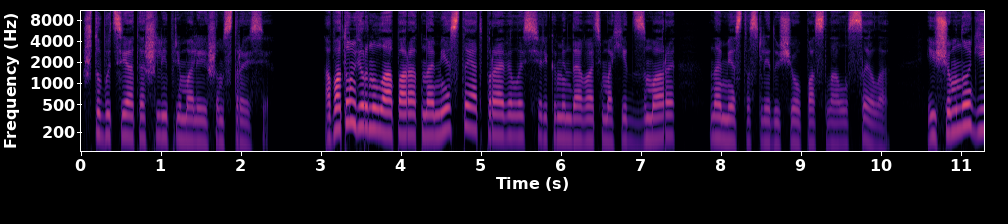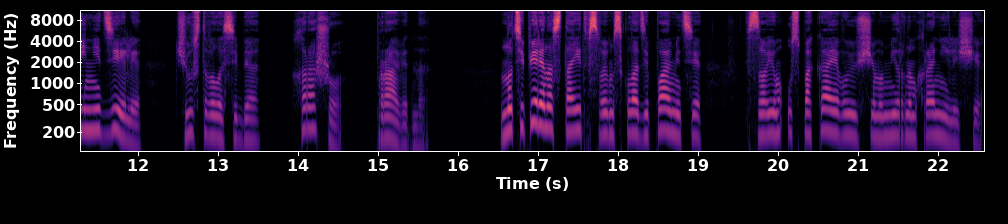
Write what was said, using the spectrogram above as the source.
чтобы те отошли при малейшем стрессе. А потом вернула аппарат на место и отправилась рекомендовать Махид Змаре на место следующего посла Лсела. Еще многие недели чувствовала себя хорошо, праведно. Но теперь она стоит в своем складе памяти – в своем успокаивающем мирном хранилище,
